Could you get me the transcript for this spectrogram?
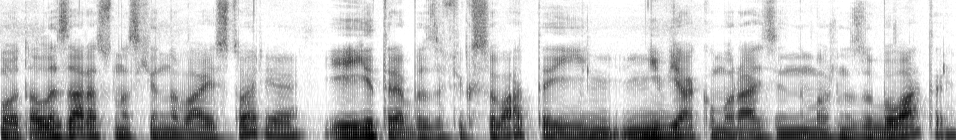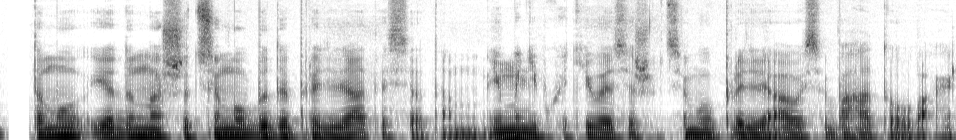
От, але зараз у нас є нова історія, і її треба зафіксувати. Її ні в якому разі не можна забувати. Тому я думаю, що цьому буде приділятися там, і мені б хотілося, щоб цьому приділялося багато уваги.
